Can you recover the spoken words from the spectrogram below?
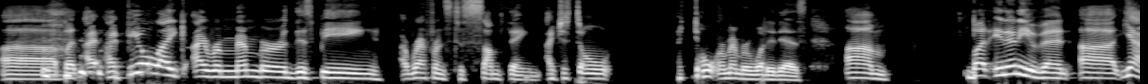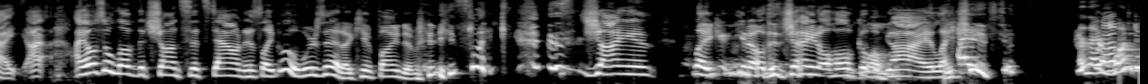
Uh, but I, I feel like I remember this being a reference to something. I just don't I don't remember what it is. Um, but in any event, uh, yeah, I I also love that Shaun sits down and is like, "Oh, where's Ed? I can't find him." And he's like this giant like you know this giant hulk of a guy. Like I, it's just and I wonder.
